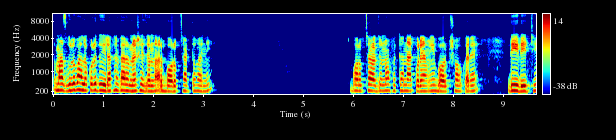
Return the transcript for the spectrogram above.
তো মাছগুলো ভালো করে ধুয়ে রাখার কারণে সেজন্য আর বরফ ছাড়তে হয়নি। বরফ ছাড়ার জন্য অপেক্ষা না করে আমি বরফ সহকারে দিয়ে দিয়েছি।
